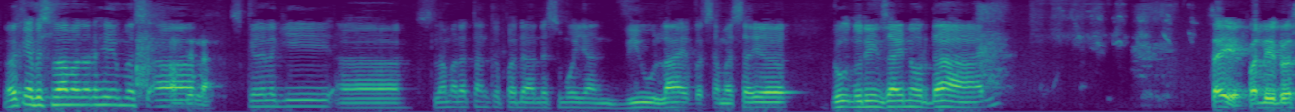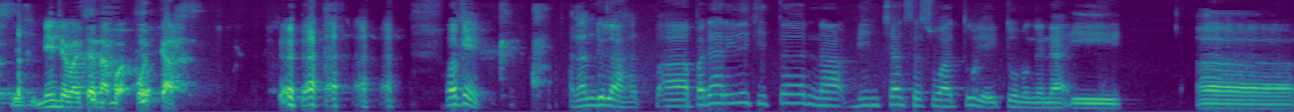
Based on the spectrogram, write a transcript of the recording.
Okay, Bismillahirrahmanirrahim. Uh, sekali lagi, uh, selamat datang kepada anda semua yang view live bersama saya, Ruk Nurin Zainur dan... Saya, Fadli Rosli. Ini dia macam nak buat podcast. okay. Alhamdulillah. Uh, pada hari ini kita nak bincang sesuatu iaitu mengenai uh,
